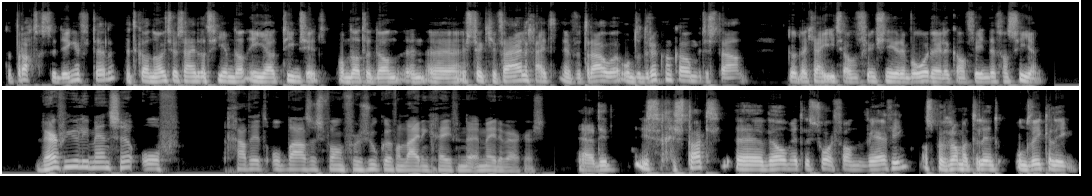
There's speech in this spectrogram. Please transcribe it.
de prachtigste dingen vertellen. Het kan nooit zo zijn dat CM dan in jouw team zit, omdat er dan een, uh, een stukje veiligheid en vertrouwen onder druk kan komen te staan, doordat jij iets over functioneren en beoordelen kan vinden van CM. Werven jullie mensen of gaat dit op basis van verzoeken van leidinggevenden en medewerkers? Ja, dit is gestart uh, wel met een soort van werving. Als programma talentontwikkeling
